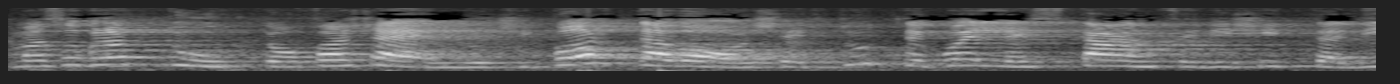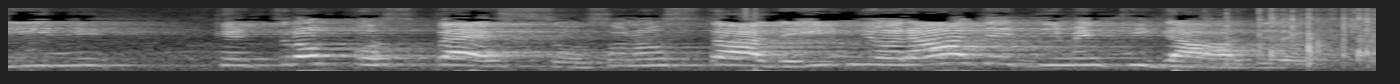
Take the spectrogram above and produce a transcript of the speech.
ma soprattutto facendoci portavoce di tutte quelle istanze dei cittadini che troppo spesso sono state ignorate e dimenticate.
